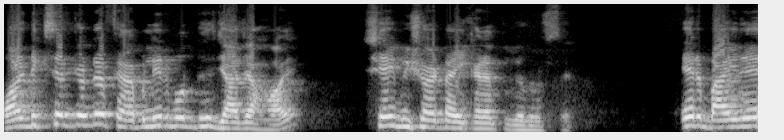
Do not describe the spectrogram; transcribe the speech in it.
পলিটিক্সের জন্য ফ্যামিলির মধ্যে যা যা হয়, সেই বিষয়টা এখানে তুলে ধরছে। এর বাইরে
